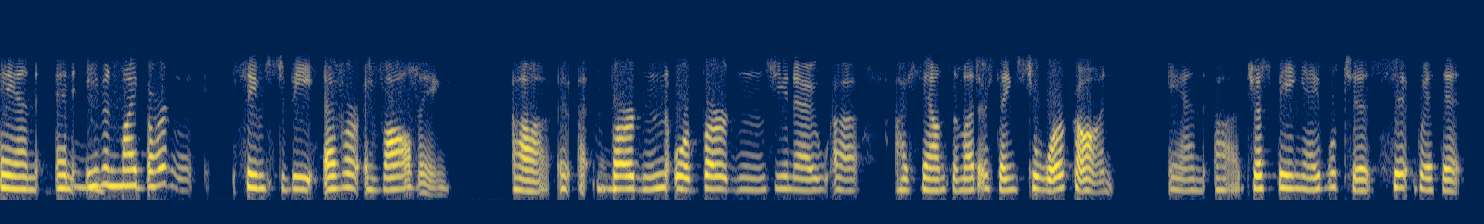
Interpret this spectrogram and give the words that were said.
and and mm-hmm. even my burden seems to be ever evolving uh, mm-hmm. burden or burdens you know uh i found some other things to work on and uh, just being able to sit with it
